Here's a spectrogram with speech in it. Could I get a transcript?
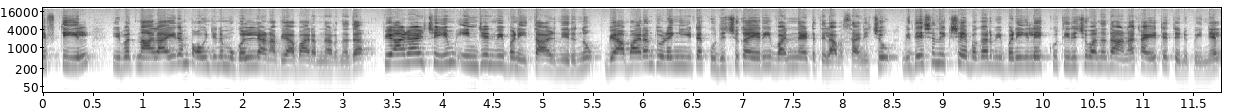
നിഫ്റ്റിയിൽ ഇരുപത്തിനാലായിരം പോയിന്റിന് മുകളിലാണ് വ്യാപാരം നടന്നത്. വ്യാഴാഴ്ചയും ഇന്ത്യൻ വിപണി താഴ്ന്നിരുന്നു. വ്യാപാരം തുടങ്ങിയിട്ട് കുതിച്ചുകയറി വൻ നേട്ടത്തിൽ അവസാനിച്ചു. വിദേശ നിക്ഷേപകർ വിപണിയിലേക്ക് തിരിച്ചു വന്നതാണ് കയറ്റത്തിനു പിന്നിൽ.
